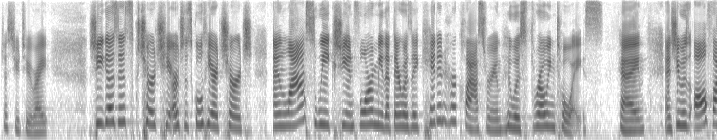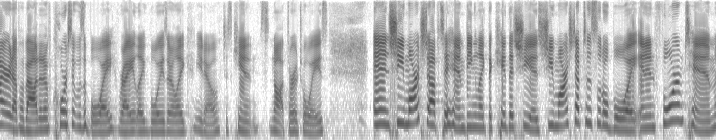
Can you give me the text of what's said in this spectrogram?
Just you two, right? She goes to church here, or to school here at church, and last week she informed me that there was a kid in her classroom who was throwing toys. Okay, and she was all fired up about it. Of course, it was a boy, right? Like boys are like, you know, just can't not throw toys. And she marched up to him, being like the kid that she is. She marched up to this little boy and informed him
